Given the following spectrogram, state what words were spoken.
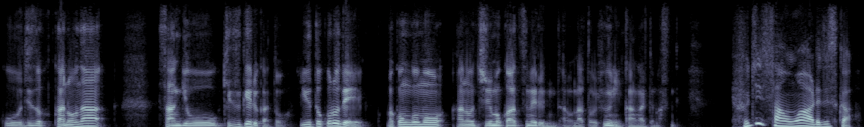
こう、持続可能な産業を築けるかというところで、まあ、今後も、あの、注目を集めるんだろうなというふうに考えてますね。富士山はあれですか、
